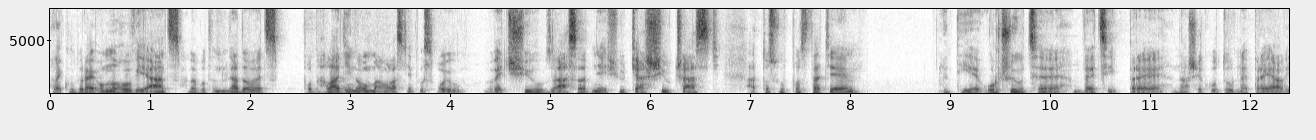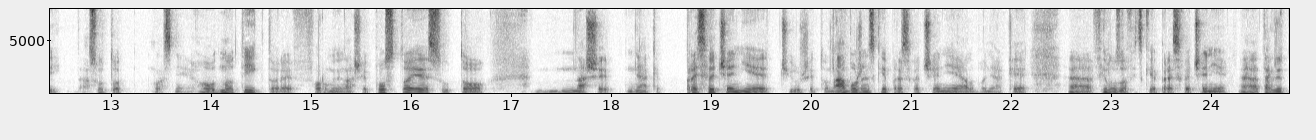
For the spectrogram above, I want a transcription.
Ale kultúra je o mnoho viac, lebo ten ľadovec pod hladinou má vlastne tú svoju väčšiu, zásadnejšiu, ťažšiu časť. A to sú v podstate tie určujúce veci pre naše kultúrne prejavy. A sú to vlastne hodnoty, ktoré formujú naše postoje, sú to naše nejaké presvedčenie, či už je to náboženské presvedčenie alebo nejaké e, filozofické presvedčenie. E, takže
